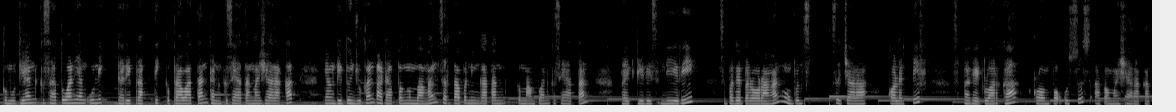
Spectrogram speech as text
Kemudian, kesatuan yang unik dari praktik keperawatan dan kesehatan masyarakat yang ditunjukkan pada pengembangan serta peningkatan kemampuan kesehatan, baik diri sendiri sebagai perorangan maupun secara kolektif sebagai keluarga, kelompok khusus, atau masyarakat.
